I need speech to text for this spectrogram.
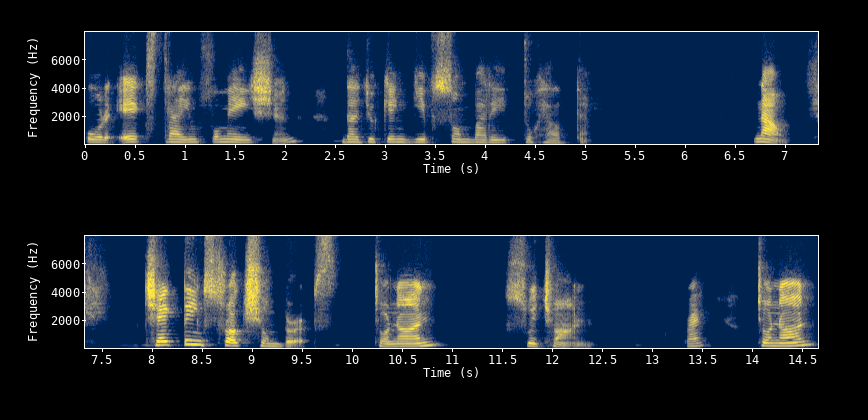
or extra information that you can give somebody to help them. Now, check the instruction verbs. Turn on, switch on, right? Turn on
